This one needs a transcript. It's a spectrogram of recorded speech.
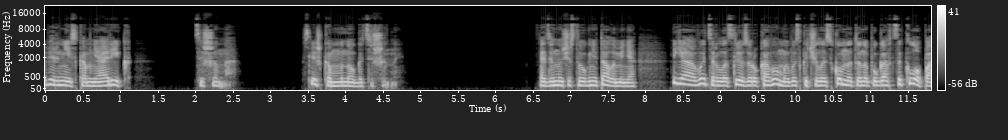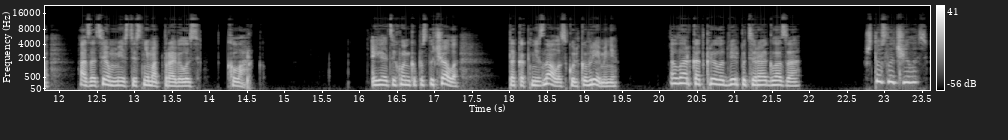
Вернись ко мне, Арик. Тишина. Слишком много тишины. Одиночество угнетало меня. Я вытерла слезы рукавом и выскочила из комнаты, напугав циклопа, а затем вместе с ним отправилась Кларк. Я тихонько постучала, так как не знала, сколько времени. Ларк открыла дверь, потирая глаза. «Что случилось?»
